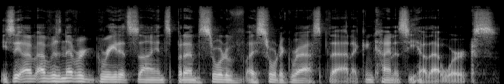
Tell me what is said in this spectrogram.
you see, I, I was never great at science, but I'm sort of, I sort of grasp that. I can kind of see how that works.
